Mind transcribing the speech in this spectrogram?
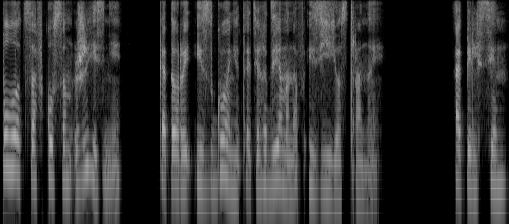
Плод со вкусом жизни, который изгонит этих демонов из ее страны. Апельсин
